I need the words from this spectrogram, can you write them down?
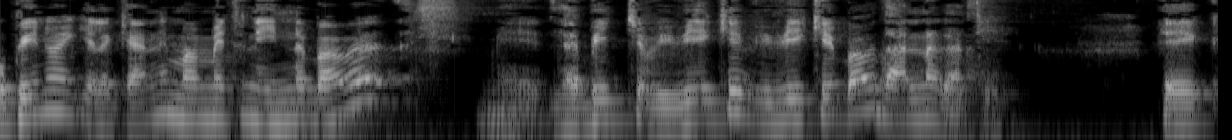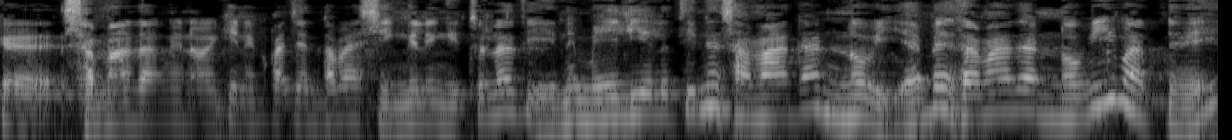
උපේනවා කියලා කියන්නේ මම මෙතන ඉන්න බව මේ ලැබිච්ච විවේකයේ විවේකයේ බව දන්න ගතිය. ඒක සමාදන් වෙනවා කියන එක වචෙන් තමයි සිංහලෙන් ඉතුරුලා තියෙන්නේ. මේ ලියලා තියෙන සමාදන් නොවි. හැබැයි සමාදන් නොවීමත් නෙවෙයි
